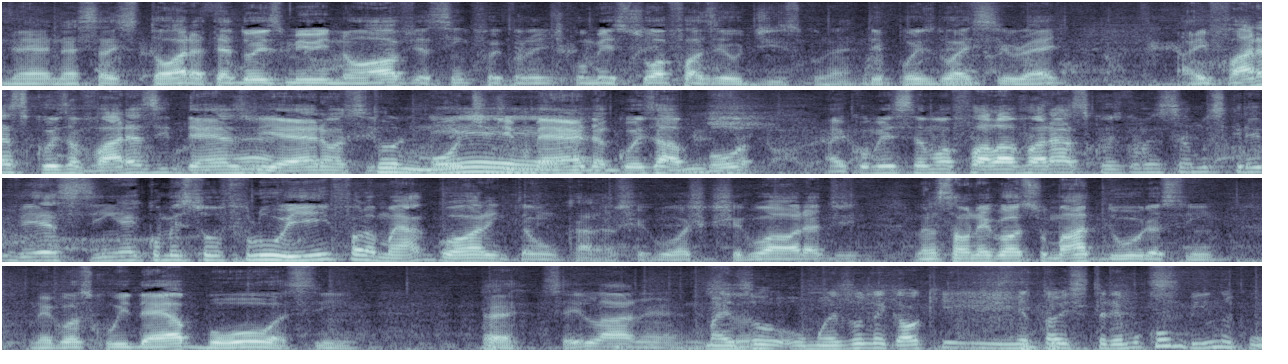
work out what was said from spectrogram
né, nessa história, até 2009, assim, que foi quando a gente começou a fazer o disco, né, depois do Ice Red. Aí várias coisas, várias ideias vieram, assim, um turnê, monte de merda, coisa boa. Aí começamos a falar várias coisas, começamos a escrever assim, aí começou a fluir e falamos, mas agora então, cara, chegou, acho que chegou a hora de lançar um negócio maduro, assim, um negócio com ideia boa, assim. É, sei lá, né? Mas Isso- o, o- mas o legal é que metal extremo combina com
